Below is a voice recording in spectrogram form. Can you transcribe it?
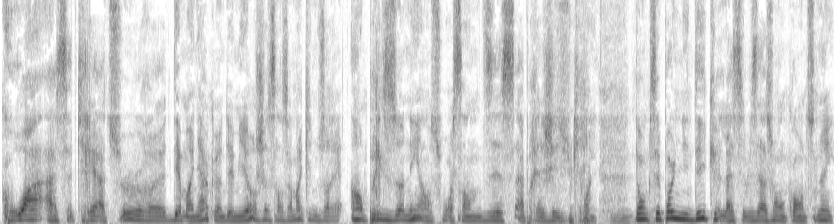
croit à cette créature euh, démoniaque, un demi-orge, essentiellement, qui nous aurait emprisonnés en 70 après Jésus-Christ. Donc, c'est pas une idée que la civilisation continue.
